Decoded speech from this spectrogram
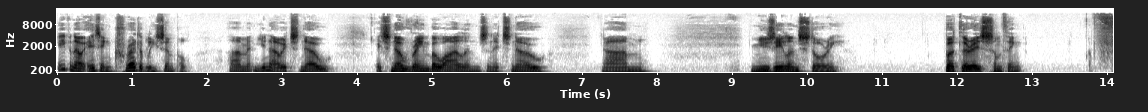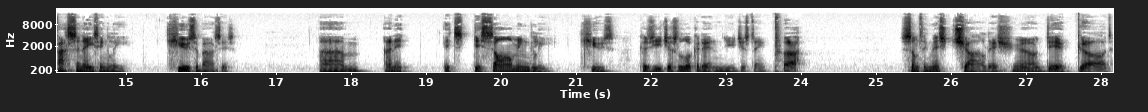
even though it is incredibly simple. Um, you know, it's no, it's no Rainbow Islands and it's no um, New Zealand story, but there is something fascinatingly cute about it, um, and it it's disarmingly cute because you just look at it and you just think, Puh, something this childish, you know, dear God.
